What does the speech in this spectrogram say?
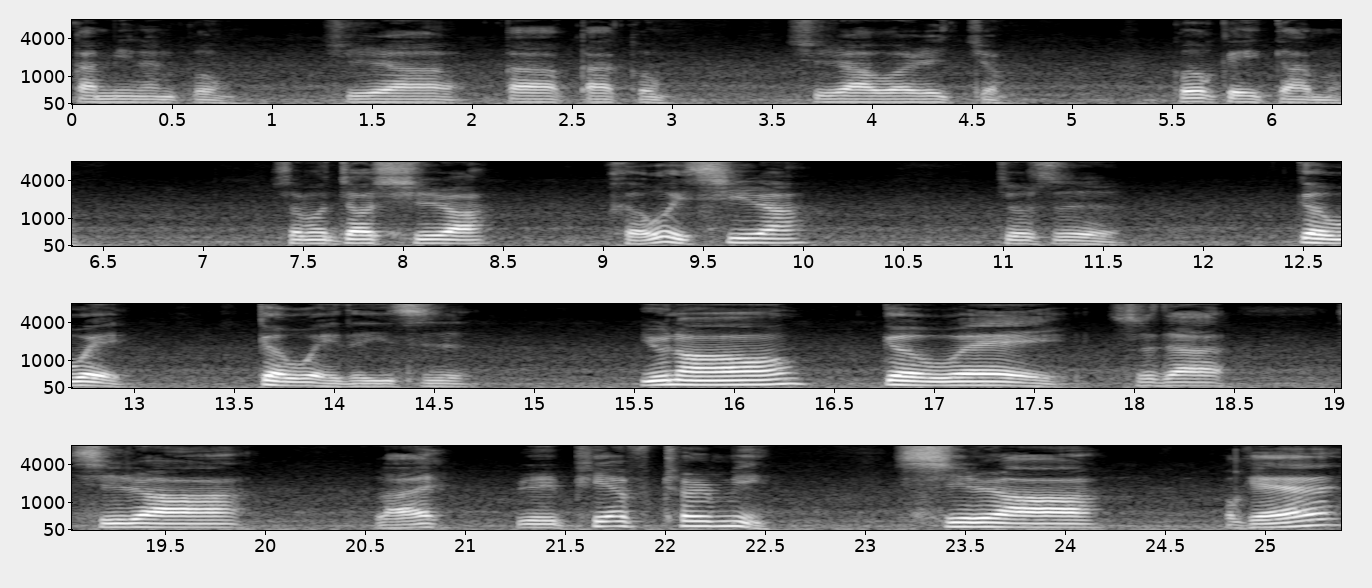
卡米兰贡，是啊，嘎嘎贡，是啊，瓦尔贡，各给干么？什么叫是啊？何谓是啊？就是各位，各位的意思。You know，各位，是的，是啊，来，repeat after me，是啊。OK，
